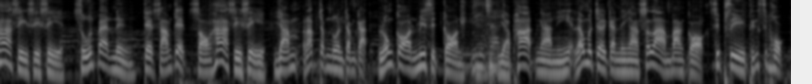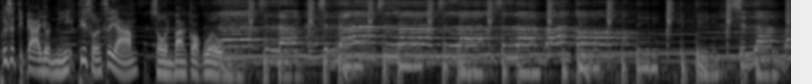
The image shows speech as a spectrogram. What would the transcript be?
5444 081 737 2544 ย้ำรับจำนวนจำกัด ลงก่อนมีสิทธิ์ก่อน อย่าพลาดงานนี้แล้วมาเจอกันในงานสลามบางกอก 14-16 พฤศจิกายนนี้ที่สวนสยาม โซนบางกอกเวิลด์ love.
